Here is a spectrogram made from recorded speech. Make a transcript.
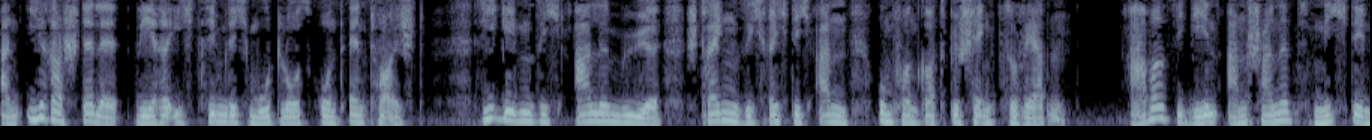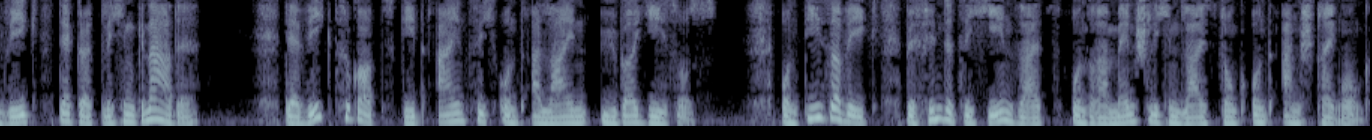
an ihrer Stelle wäre ich ziemlich mutlos und enttäuscht. Sie geben sich alle Mühe, strengen sich richtig an, um von Gott beschenkt zu werden aber sie gehen anscheinend nicht den Weg der göttlichen Gnade. Der Weg zu Gott geht einzig und allein über Jesus. Und dieser Weg befindet sich jenseits unserer menschlichen Leistung und Anstrengung.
